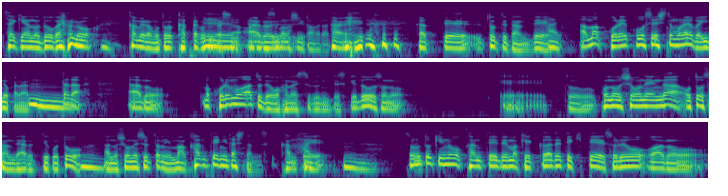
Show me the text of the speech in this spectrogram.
最近あの動画用のカメラもと買ったことだし、いやいやあの素晴らしいカメラではい、買って撮ってたんで、はい。あまあこれ構成してもらえばいいのかなと、うんただあの、まあ、これも後でお話しするんですけどそのえーっとこの少年がお父さんであるっていうことを、うん。あの証明するために、まあ、鑑定に出したんです鑑定、はい。うん。その時の鑑定で、まあ、結果が出てきてそれをあの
